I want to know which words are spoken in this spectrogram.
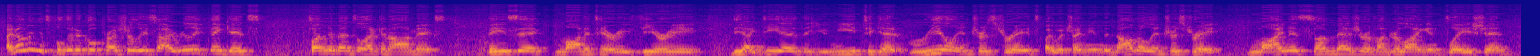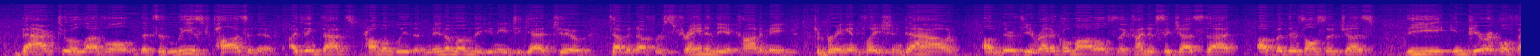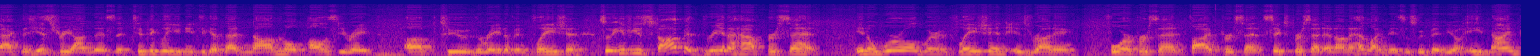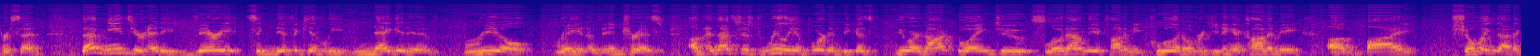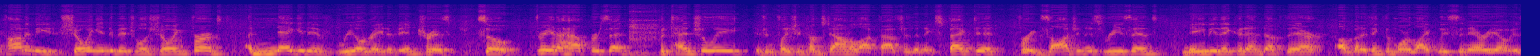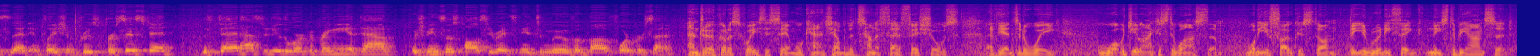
I don't think it's political pressure, Lisa. I really think it's fundamental economics, basic monetary theory, the idea that you need to get real interest rates, by which I mean the nominal interest rate minus some measure of underlying inflation back to a level that's at least positive. I think that's probably the minimum that you need to get to to have enough restraint in the economy to bring inflation down. Um, there are theoretical models that kind of suggest that, uh, but there's also just the empirical fact, the history on this, that typically you need to get that nominal policy rate up to the rate of inflation. So if you stop at 3.5%, in a world where inflation is running 4%, 5%, 6%, and on a headline basis, we've been, you know, 8, 9%, that means you're at a very significantly negative real rate of interest. Um, and that's just really important because you are not going to slow down the economy, cool an overheating economy um, by showing that economy, showing individuals, showing firms a negative real rate of interest. So three and a half percent potentially, if inflation comes down a lot faster than expected for exogenous reasons, maybe they could end up there. Um, but I think the more likely scenario is that inflation proves persistent. The Fed has to do the work of bringing it down, which means those policy rates need to move above 4%. Andrew, I've got to squeeze this in. We'll catch up with a ton of Fed officials at the end of the week. What would you like us to ask them? What are you focused on that you really think needs to be answered?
